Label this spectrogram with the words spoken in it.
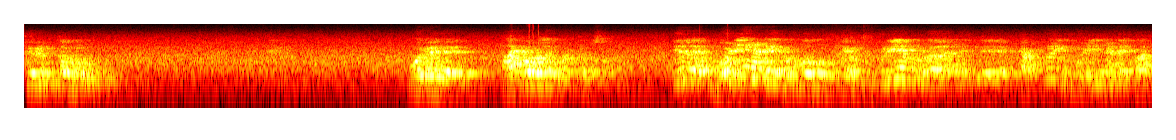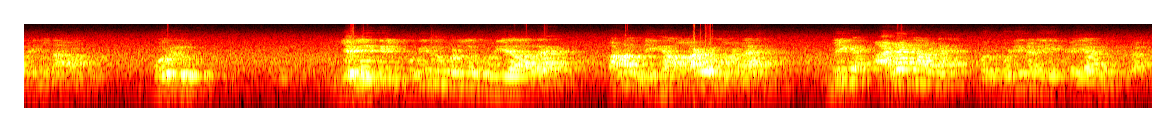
திருத்தமும் ஒரு தகவலை மட்டும் சொல்றேன் இதுல மொழி நடை ரொம்ப முக்கியம். பிரியமுட இந்த கட்டுரை மொழி நடை பார்த்தீங்கன்னா ஒரு எளிதில் புரிந்து கொள்ள முடியாத ஆனா மிக ஆழமான மிக அழகான ஒரு மொழி நடையை கையாண்டிருக்கிறார்.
